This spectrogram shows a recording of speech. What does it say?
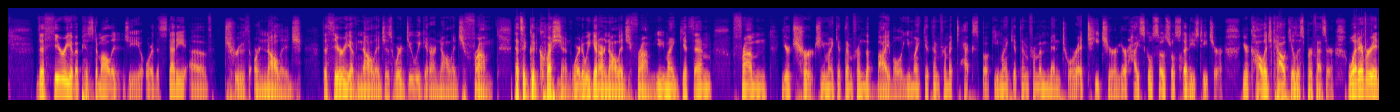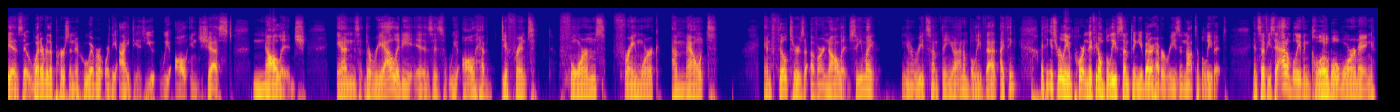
the theory of epistemology or the study of truth or knowledge the theory of knowledge is where do we get our knowledge from? That's a good question. Where do we get our knowledge from? You might get them from your church. You might get them from the Bible. You might get them from a textbook. You might get them from a mentor, a teacher, your high school social studies teacher, your college calculus professor. Whatever it is, that whatever the person or whoever or the ideas, you we all ingest knowledge and the reality is is we all have different forms, framework, amount and filters of our knowledge. So you might you know read something you go i don't believe that. I think i think it's really important that if you don't believe something you better have a reason not to believe it. And so if you say i don't believe in global warming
